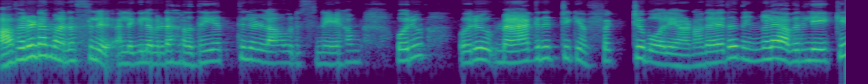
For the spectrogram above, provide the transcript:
അവരുടെ മനസ്സിൽ അല്ലെങ്കിൽ അവരുടെ ഹൃദയത്തിലുള്ള ഒരു സ്നേഹം ഒരു ഒരു മാഗ്നറ്റിക് എഫക്റ്റ് പോലെയാണ്. അതായത് നിങ്ങളെ അവരിലേക്ക്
